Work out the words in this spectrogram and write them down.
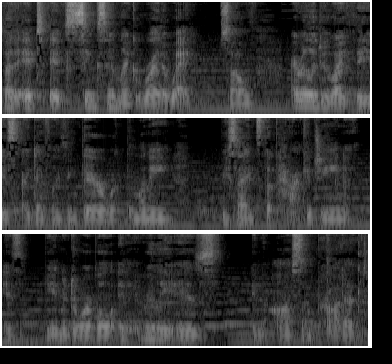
but it, it sinks in like right away. So I really do like these. I definitely think they are worth the money. Besides the packaging is being adorable, it really is an awesome product.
